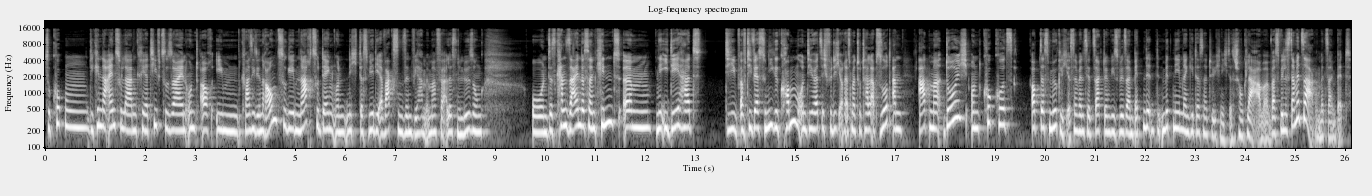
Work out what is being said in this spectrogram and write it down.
zu gucken, die Kinder einzuladen, kreativ zu sein und auch ihm quasi den Raum zu geben, nachzudenken und nicht, dass wir die Erwachsenen sind. Wir haben immer für alles eine Lösung. Und es kann sein, dass ein Kind ähm, eine Idee hat, die, auf die wärst du nie gekommen und die hört sich für dich auch erstmal total absurd an. Atme durch und guck kurz, ob das möglich ist. Wenn es jetzt sagt, irgendwie, es will sein Bett mitnehmen, dann geht das natürlich nicht. Das ist schon klar. Aber was will es damit sagen mit seinem Bett?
